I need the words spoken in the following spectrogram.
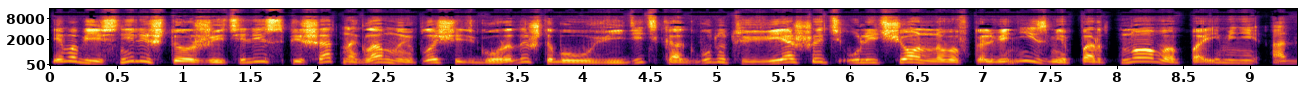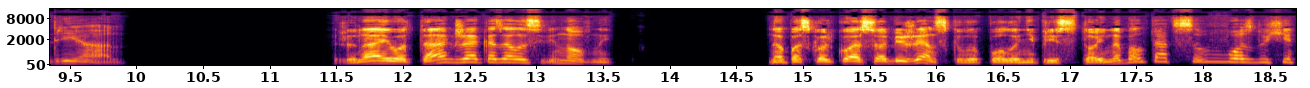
им объяснили, что жители спешат на главную площадь города, чтобы увидеть, как будут вешать уличенного в кальвинизме портного по имени Адриан. Жена его также оказалась виновной. Но поскольку особе женского пола непристойно болтаться в воздухе,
